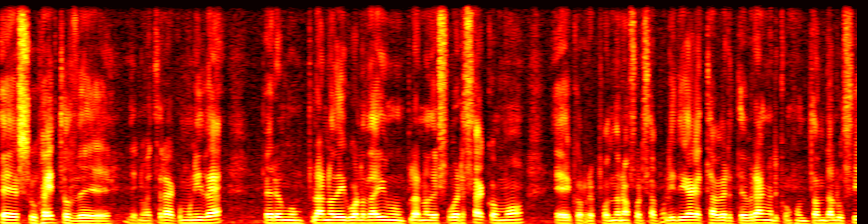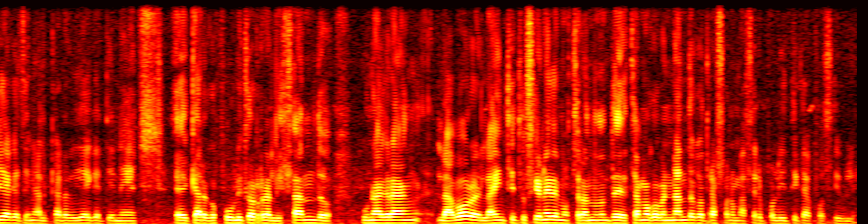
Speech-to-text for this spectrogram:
eh, sujetos de nuestra comunidad pero en un plano de igualdad y en un plano de fuerza como eh, corresponde a una fuerza política que está vertebrada en el conjunto de Andalucía, que tiene alcaldía y que tiene eh, cargos públicos realizando una gran labor en las instituciones, demostrando donde estamos gobernando que otra forma de hacer política es posible.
